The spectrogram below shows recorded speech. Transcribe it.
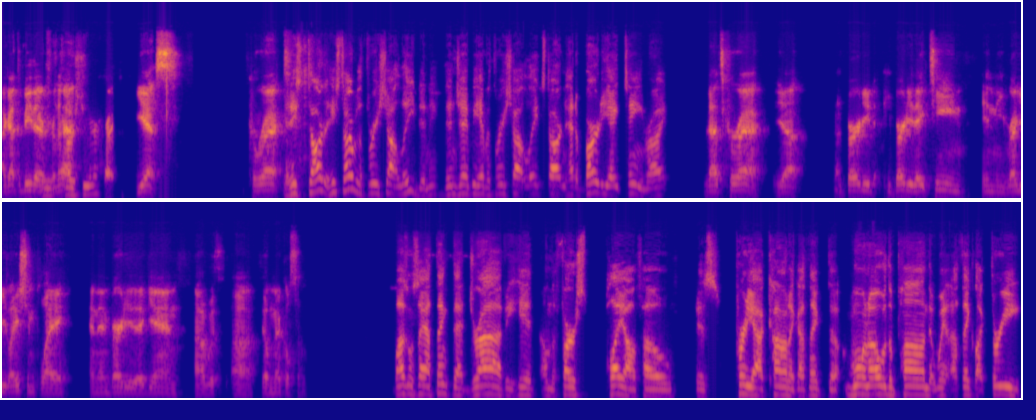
I got to be there for that. first year. Yes, correct. And he started. He started with a three shot lead, didn't he? Didn't JB have a three shot lead starting? Had a birdie 18, right? That's correct. Yeah, he birdied he birdied 18 in the regulation play, and then birdied again uh, with uh, Phil Mickelson. Well, I was gonna say I think that drive he hit on the first playoff hole is pretty iconic. I think the one over the pond that went, I think like three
